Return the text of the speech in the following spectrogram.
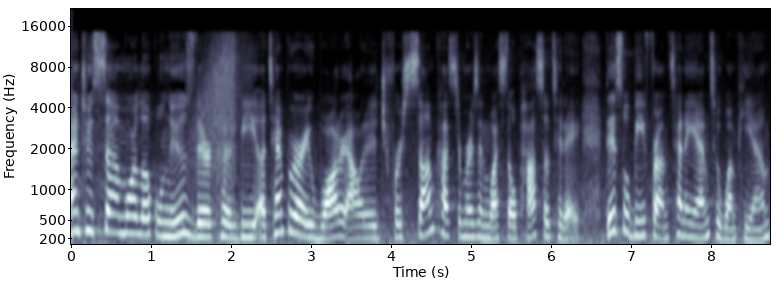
And to some more local news, there could be a temporary water outage for some customers in West El Paso today. This will be from 10 a.m. to 1 p.m.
